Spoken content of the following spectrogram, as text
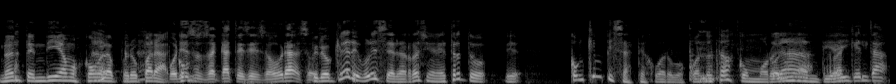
No entendíamos cómo la... Pero pará. Por ¿cómo- eso sacaste esos brazos. Pero claro, por eso el arroz señor estrato... eh, ¿Con qué empezaste a jugar vos? Cuando estabas con Con una Morganti ahí. ¿qué- raqueta.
